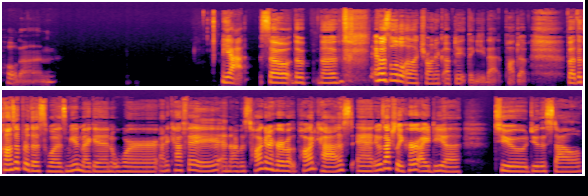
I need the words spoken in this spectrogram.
hold on. Yeah, so the the it was a little electronic update thingy that popped up. But the concept for this was me and meghan were at a cafe and i was talking to her about the podcast and it was actually her idea to do this style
